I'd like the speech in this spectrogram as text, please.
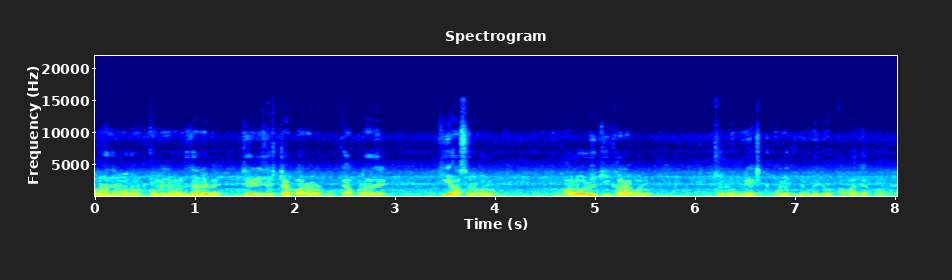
আপনাদের মতামত কমেন্টের মধ্যে জানাবে যে রিচার্জটা বাড়াবার পক্ষে আপনাদের কী আসর হলো? ভালো হলো কি খারাপ হলো? চলুন নেক্সট অন্য কোনো ভিডিও আবার দেখা হবে।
